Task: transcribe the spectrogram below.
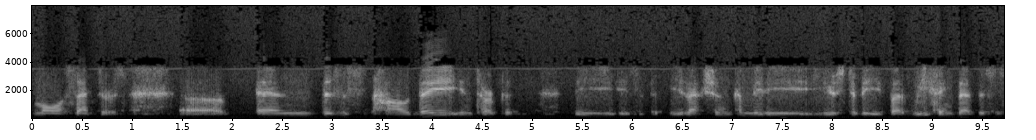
from all sectors. Uh, and this is how they interpret election committee used to be. But we think that this is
